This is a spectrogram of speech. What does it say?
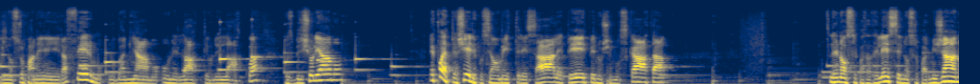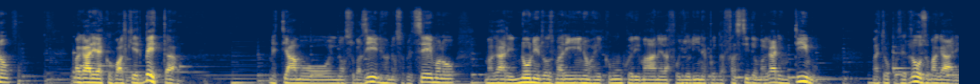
il nostro pane raffermo, lo bagniamo o nel latte o nell'acqua, lo sbricioliamo e poi a piacere possiamo mettere sale, pepe, noce moscata, le nostre patate lesse, il nostro parmigiano, magari ecco qualche erbetta mettiamo il nostro basilico, il nostro prezzemolo, magari non il rosmarino che comunque rimane la fogliolina e può dar fastidio, magari un timo, ma è troppo terroso magari.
